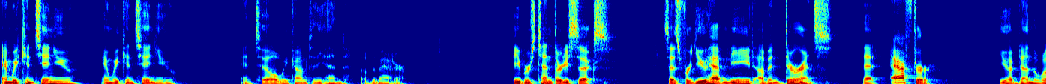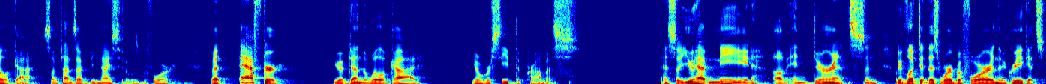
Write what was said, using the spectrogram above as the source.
And we continue and we continue until we come to the end of the matter. Hebrews 10:36 says for you have need of endurance that after you have done the will of God. Sometimes that would be nice if it was before. But after you have done the will of God, you'll receive the promise. And so you have need of endurance. And we've looked at this word before in the Greek, it's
